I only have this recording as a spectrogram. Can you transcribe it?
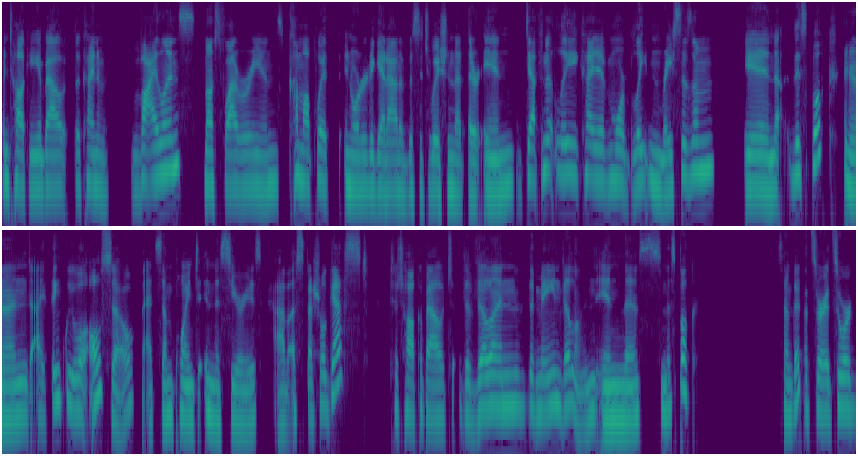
and talking about the kind of violence Mossflowerians come up with in order to get out of the situation that they're in. Definitely kind of more blatant racism in this book. And I think we will also, at some point in this series, have a special guest to talk about the villain, the main villain in this in this book. Sound good? That's right. So we're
